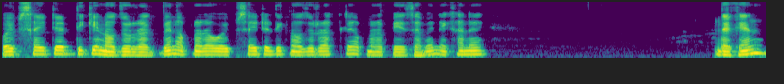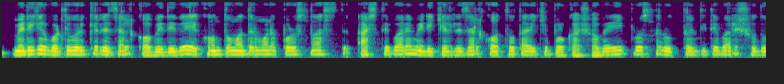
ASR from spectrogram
ওয়েবসাইটের দিকে নজর রাখবেন। আপনারা ওয়েবসাইটের দিকে নজর রাখলে আপনারা পেয়ে যাবেন। এখানে দেখেন মেডিকেল ভর্তি পরীক্ষার রেজাল্ট কবে দিবে? এখন তোমাদের মনে প্রশ্ন আসতে পারে মেডিকেল রেজাল্ট কত তারিখে প্রকাশ হবে? এই প্রশ্নের উত্তর দিতে পারে শুধু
